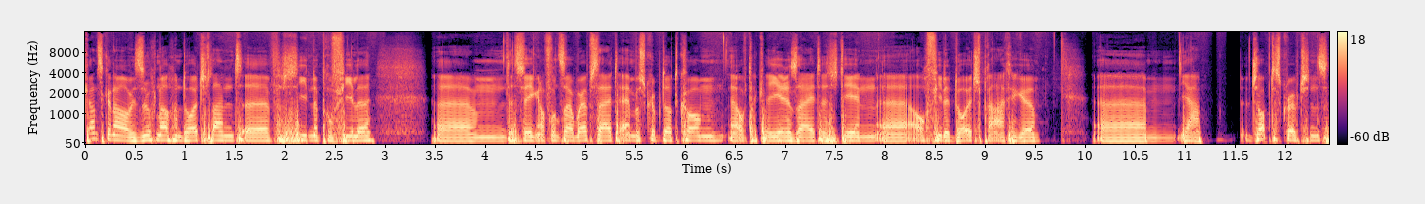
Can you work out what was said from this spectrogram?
Ganz genau. Wir suchen auch in Deutschland äh, verschiedene Profile. Ähm, deswegen auf unserer Website ambuscript.com äh, auf der Karriereseite stehen äh, auch viele deutschsprachige ähm, ja, Job Descriptions.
